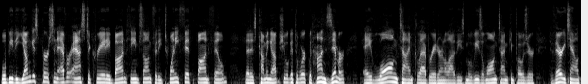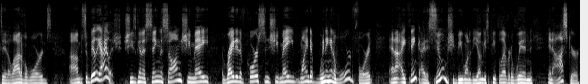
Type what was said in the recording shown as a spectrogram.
will be the youngest person ever asked to create a Bond theme song for the 25th Bond film that is coming up. She will get to work with Hans Zimmer, a longtime collaborator in a lot of these movies, a longtime composer, very talented, a lot of awards. Um, so Billie Eilish, she's going to sing the song. She may write it, of course, and she may wind up winning an award for it. And I think I'd assume she'd be one of the youngest people ever to win an Oscar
